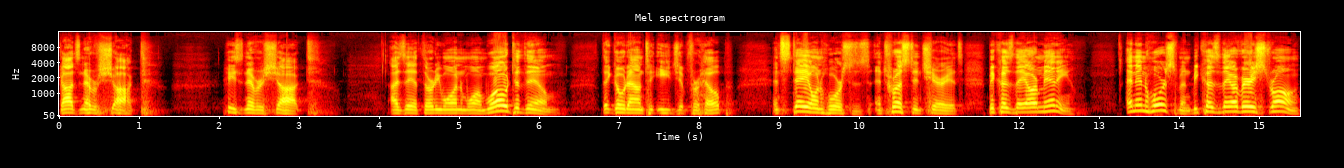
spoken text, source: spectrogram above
God's never shocked. He's never shocked. Isaiah 31 and 1. Woe to them that go down to Egypt for help and stay on horses and trust in chariots because they are many, and in horsemen because they are very strong.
